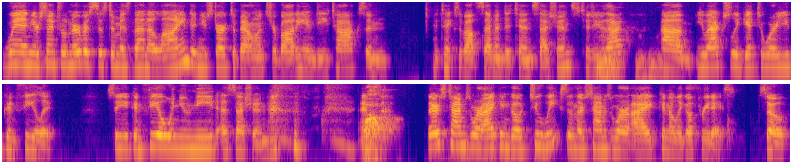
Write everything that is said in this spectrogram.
when your central nervous system is then aligned and you start to balance your body and detox and it takes about seven to 10 sessions to do Mm. that Mhm. um, you actually get to where you can feel it. So you can feel when you need a session. and Wow. so there's times where I can go two weeks and there's times where I can only go three days. So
